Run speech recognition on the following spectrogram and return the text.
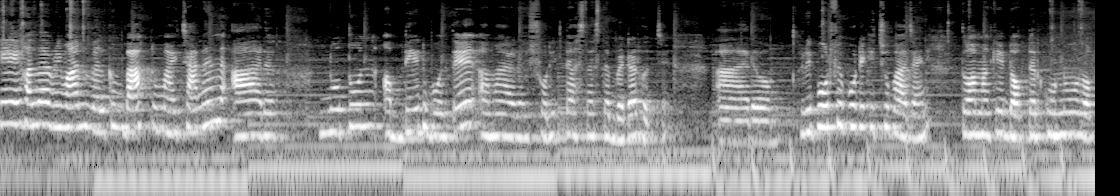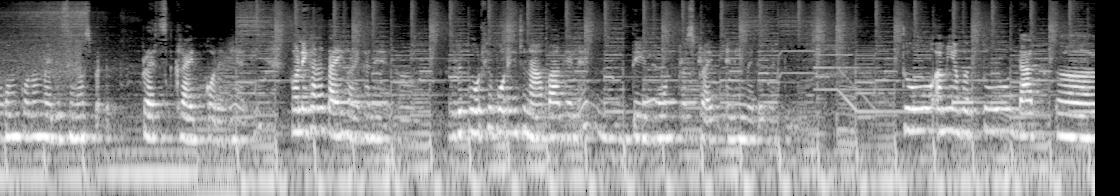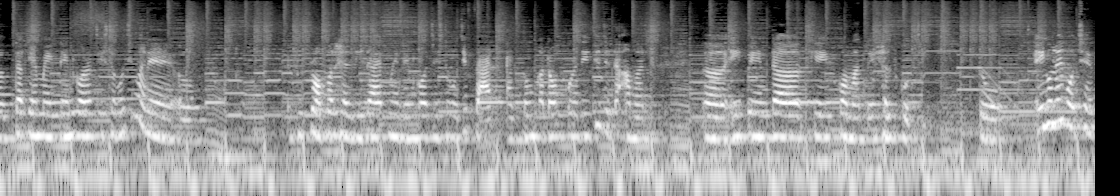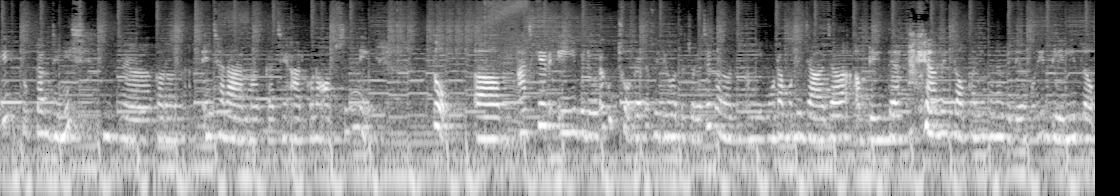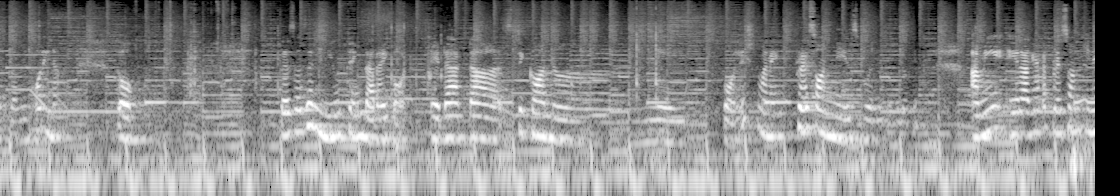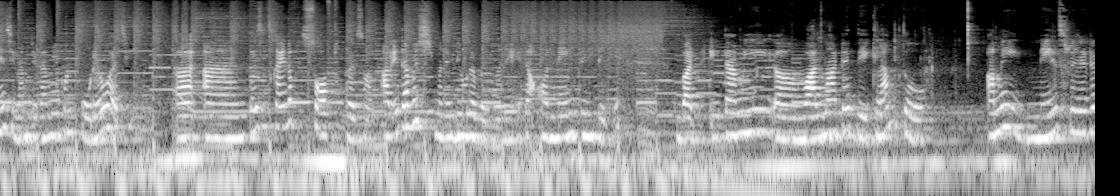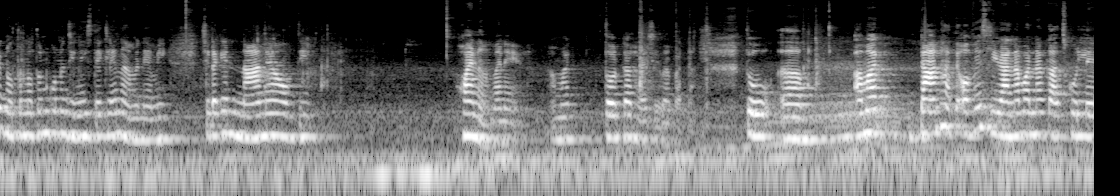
Hey hello everyone welcome back to my channel আর নতুন update বলতে আমার শরীরটা আস্তে আস্তে বেটার হচ্ছে। আর রিপোর্ট ফিপোর্টে কিছু পাওয়া যায়নি। তো আমাকে ডক্টর কোনো রকম কোনো মেডিসিনও প্রেসক্রাইব করেনি আর কি। কারণ এখানে তাই হয়, এখানে রিপোর্ট ফিপোর্টে কিছু না পাওয়া গেলে they won't prescribe any medicine তো আমি আপাতত ডায়েটটাকে মেনটেন করার চেষ্টা করছি মানে একটু প্রপার হেলদি ডায়েট মেনটেন করার চেষ্টা করছি ফ্যাট একদম কাট আউট করে দিয়েছি যেটা আমার এই পেনটাকে কমাতে হেল্প করছে তো এইগুলোই করছি আর কি টুকটাক জিনিস কারণ এছাড়া আমার কাছে আর কোনো অপশন নেই তো আজকের এই ভিডিওটা খুব ছোটো একটা ভিডিও হতে চলেছে, কারণ আমি মোটামুটি যা যা আপডেট দেওয়ার থাকে আমি তখনই কোনো ভিডিও করি ডেলি ব্লগ তো আমি করি না। তো this was a new thing that I got এটা একটা স্টিক অন নেল পলিশ মানে প্রেস অন নেলস বলে আমি এর আগে একটা প্রেস অন কিনেছিলাম, যেটা আমি এখন পরেও আছি। And this is kind of soft press on আর এটা বেশ মানে ডিউরেবল মানে এটা অনেক দিন থেকে। বাট এটা আমি ওয়ালমার্টে দেখলাম, তো আমি নেলস রিলেটেড নতুন নতুন কোনো জিনিস দেখলে না মানে আমি সেটাকে না নেওয়া অবধি হয় না মানে আমার দরকার হয় সে ব্যাপারটা। তো আমার ডান হাতে অবভিয়াসলি রান্নাবান্নার কাজ করলে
